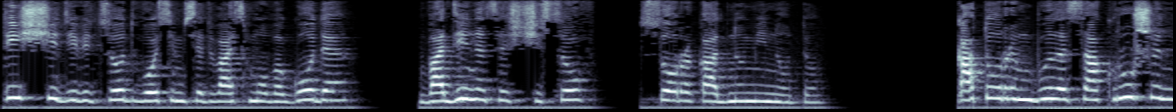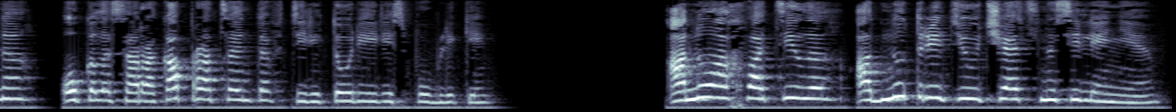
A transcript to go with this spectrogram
1988 года в 11 часов 41 минуту, которым было сокрушено около 40% территории республики. Оно охватило одну третью часть населения –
